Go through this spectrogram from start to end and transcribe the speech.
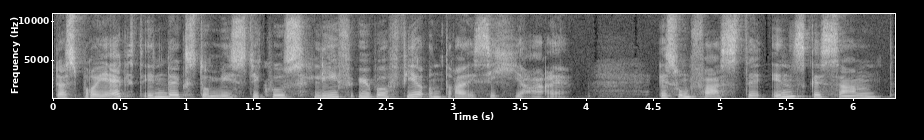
Das Projekt Index Domesticus lief über 34 Jahre. Es umfasste insgesamt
